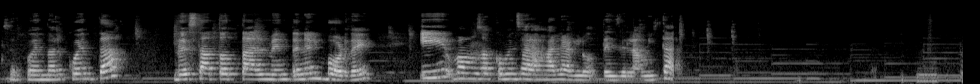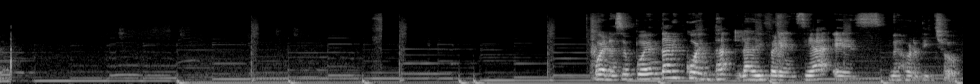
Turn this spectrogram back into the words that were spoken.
Se pueden dar cuenta, no está totalmente en el borde y vamos a comenzar a jalarlo desde la mitad. Bueno, se pueden dar cuenta, la diferencia es, mejor dicho,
